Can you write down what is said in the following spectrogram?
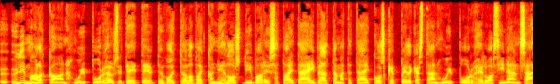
ylimalkaan huippurheilussa, te, te, te, voitte olla vaikka nelosdivarissa tai tämä ei välttämättä, tämä ei koske pelkästään huippurheilua sinänsä,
